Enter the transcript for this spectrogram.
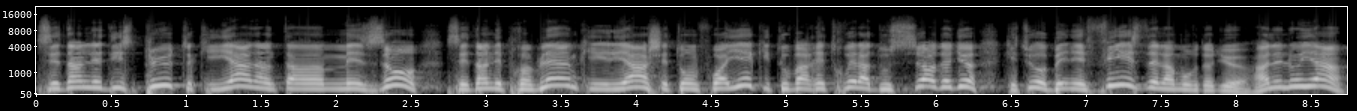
C'est dans les disputes qu'il y a dans ta maison. C'est dans les problèmes qu'il y a chez ton foyer que tu vas retrouver la douceur de Dieu, que tu es au bénéfice de l'amour de Dieu. Alléluia.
